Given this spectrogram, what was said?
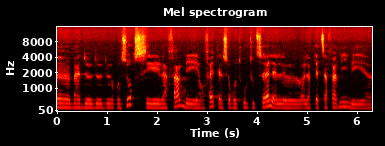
euh, bah de, ressources, c'est la femme. Et en fait, elle se retrouve toute seule. Elle, euh, a peut-être sa famille, mais euh,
